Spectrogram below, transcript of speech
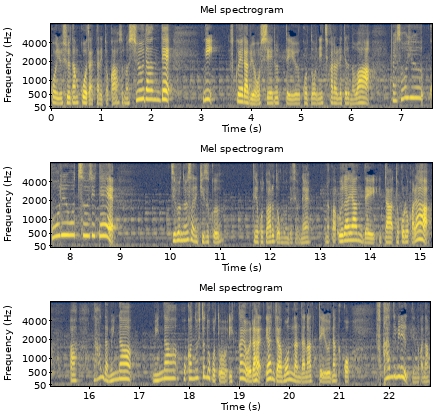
こういう集団講座やったりとかその集団でに服選びを教えるっていうことに力を入れてるのはやっぱりそういう交流を通じて自分の良さに気づくっていうことあると思うんですよね。なんか羨んでいたところからあなんだみんなみんな他の人のことを一回は病んじゃうもんなんだなっていうなんかこう俯瞰で見れるっていうのかな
